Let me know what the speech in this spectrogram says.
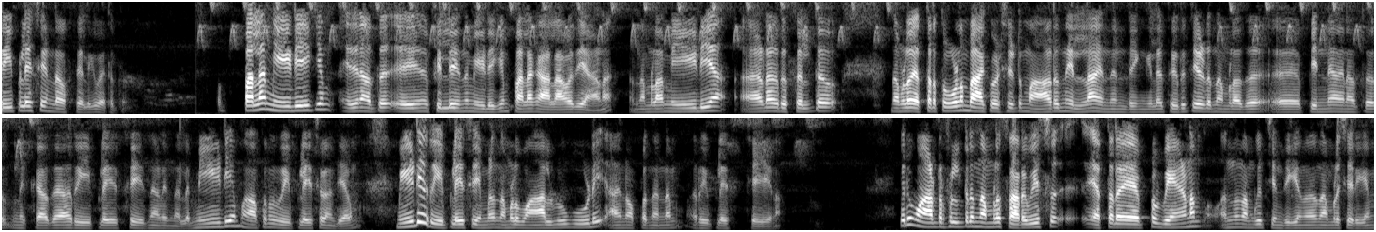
റീപ്ലേസ് ചെയ്യേണ്ട അവസ്ഥയിലേക്ക് വരുന്നത് പല മീഡിയയ്ക്കും ഇതിനകത്ത് ഫില്ല് ചെയ്യുന്ന മീഡിയയ്ക്കും പല കാലാവധിയാണ്. നമ്മൾ ആ മീഡിയയുടെ റിസൾട്ട് നമ്മൾ എത്രത്തോളം ബാക്ക് ഷീറ്റ് മാറുന്നില്ല എന്നുണ്ടെങ്കിൽ തീർച്ചയായിട്ടും നമ്മളത് പിന്നെ അതിനകത്ത് നിൽക്കാതെ ആ റീപ്ലേസ് ചെയ്യുന്നതാണ് ഇന്നല്ല മീഡിയ മാത്രം റീപ്ലേസ് മതിയാവും. മീഡിയ റീപ്ലേസ് ചെയ്യുമ്പോൾ നമ്മൾ വാൽവ് കൂടി അതിനൊപ്പം തന്നെ റീപ്ലേസ് ചെയ്യണം. ഒരു വാട്ടർ ഫിൽറ്റർ നമ്മൾ സർവീസ് എത്ര എപ്പോൾ വേണം എന്ന് നമുക്ക് ചിന്തിക്കുന്നത് നമ്മൾ ശരിക്കും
